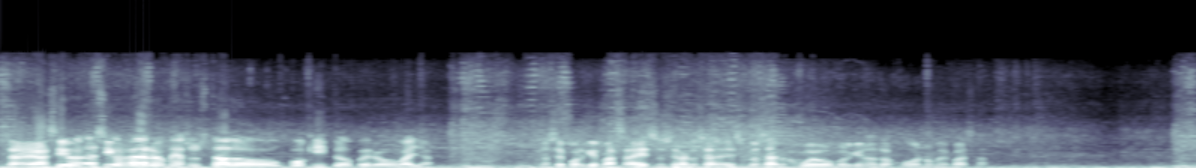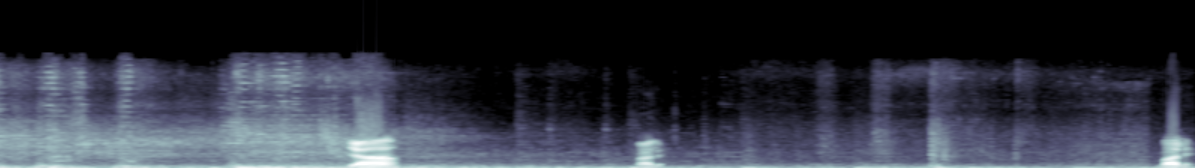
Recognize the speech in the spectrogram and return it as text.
O sea, ha sido, ha sido raro, me ha asustado un poquito, pero vaya. No sé por qué pasa eso, será cosa, es cosa del juego, porque en otro juego no me pasa. Ya. Vale. Vale.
